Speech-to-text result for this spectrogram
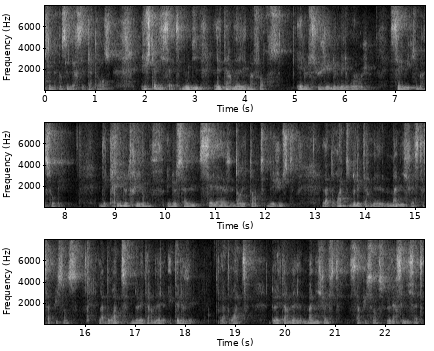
c'est maintenant le verset 14, jusqu'à 17, nous dit L'Éternel est ma force et le sujet de mes louanges, c'est lui qui m'a sauvé. Des cris de triomphe et de salut s'élèvent dans les tentes des justes. La droite de l'Éternel manifeste sa puissance. La droite de l'Éternel est élevée. La droite de l'Éternel manifeste sa puissance. Le verset 17.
